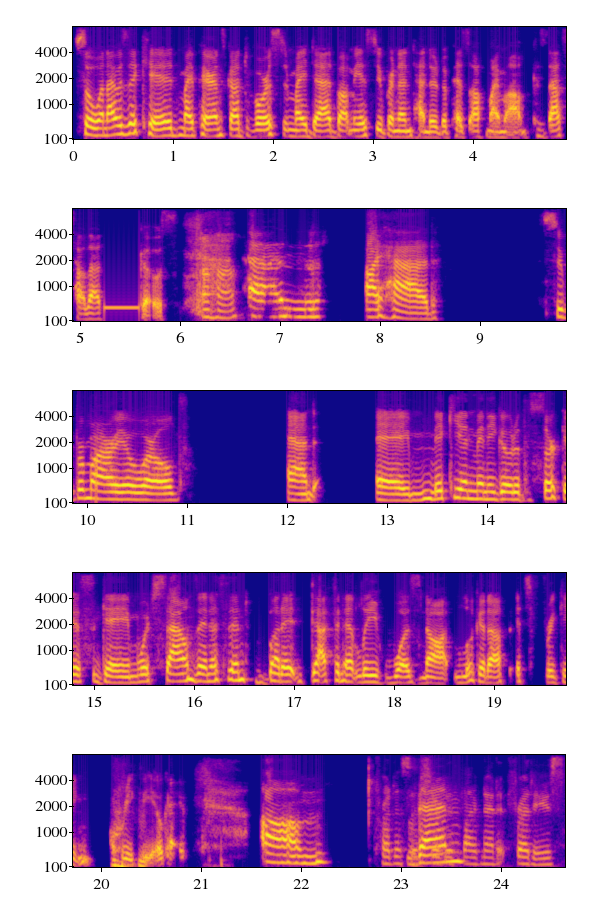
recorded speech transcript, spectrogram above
So when I was a kid, my parents got divorced and my dad bought me a Super Nintendo to piss off my mom because that's how that goes. Uh-huh. And I had Super Mario World and a Mickey and Minnie Go to the Circus game, which sounds innocent, but it definitely was not. Look it up. It's freaking creepy. Okay. Um, Predecessor then, Five Nights at Freddy's.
